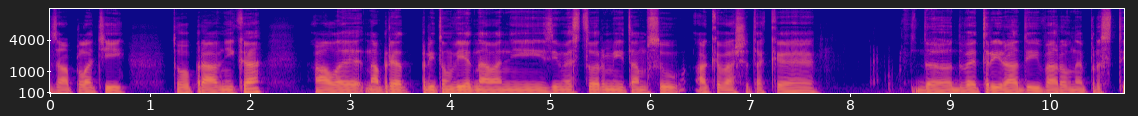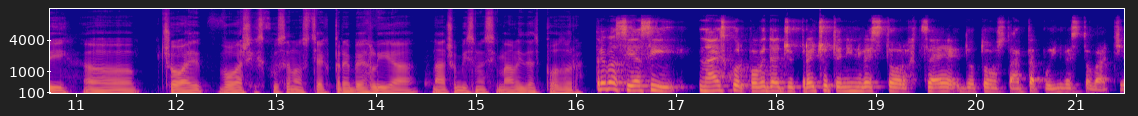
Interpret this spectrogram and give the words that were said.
zaplatí toho právnika, ale napríklad pri tom vyjednávaní s investormi tam sú aké vaše také dve, tri rady, varovné prsty, eh, čo aj vo vašich skúsenostiach prebehli a na čo by sme si mali dať pozor? Treba si asi najskôr povedať, že prečo ten investor chce do toho startupu investovať. E,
